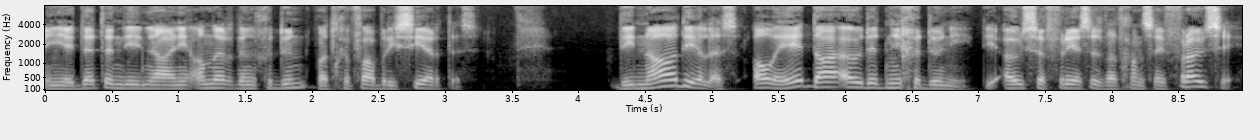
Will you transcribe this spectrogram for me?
en jy dit en die na en die ander ding gedoen wat gefabriseer is. Die nadeel is al het daai ou dit nie gedoen nie. Die ou se vrees is wat gaan sy vrou sê.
